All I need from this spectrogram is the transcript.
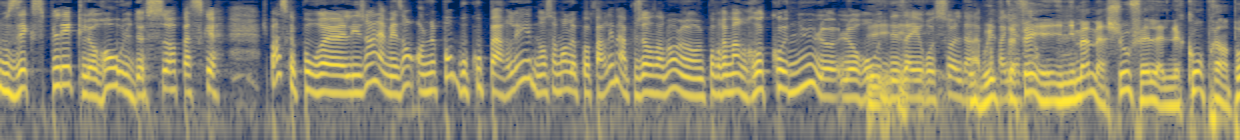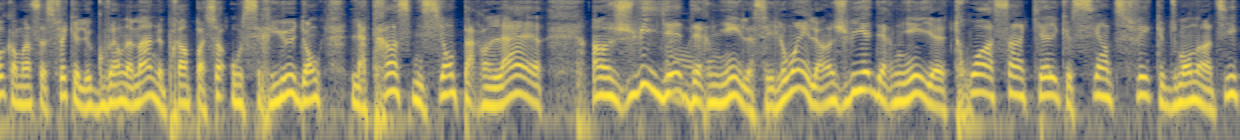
nous explique le rôle de ça, parce que je pense que pour euh, les gens à la maison, on n'a pas beaucoup parlé. Non seulement on n'a pas parlé, mais à plusieurs endroits, on n'a pas vraiment reconnu le, le rôle Et- des aérosols dans la oui, tout à fait. Et Nima Machouf, elle, elle ne comprend pas comment ça se fait que le gouvernement ne prend pas ça au sérieux. Donc, la transmission par l'air. En juillet Ah dernier, là, c'est loin, là, en juillet dernier, il y a 300 quelques scientifiques du monde entier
